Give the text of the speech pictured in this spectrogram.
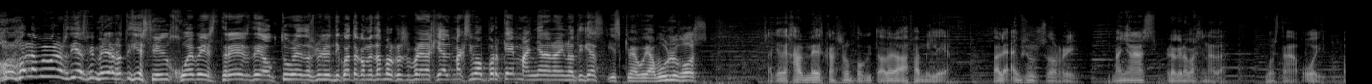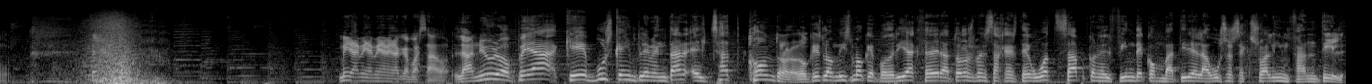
Hola, muy buenos días, bienvenidos a Noticias. Hoy jueves 3 de octubre de 2024 comenzamos con Super Energía al máximo porque mañana no hay noticias y es que me voy a Burgos. O sea que dejadme descansar un poquito a ver a la familia. Vale, I'm so sorry. Mañana espero que no pase nada. ¿Cómo está? Hoy, vamos. Mira, mira, mira, mira qué ha pasado. La Unión Europea que busca implementar el chat control, lo que es lo mismo que podría acceder a todos los mensajes de WhatsApp con el fin de combatir el abuso sexual infantil.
